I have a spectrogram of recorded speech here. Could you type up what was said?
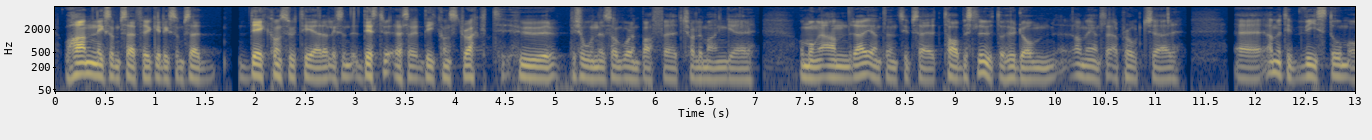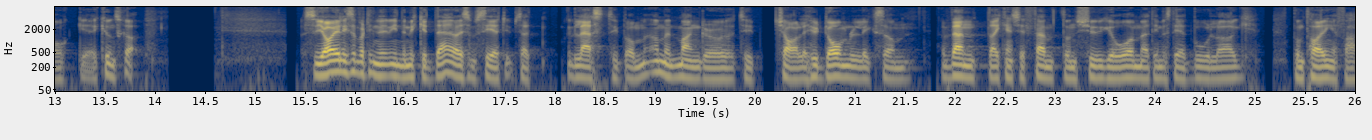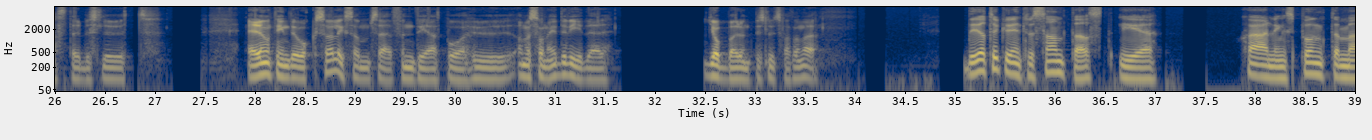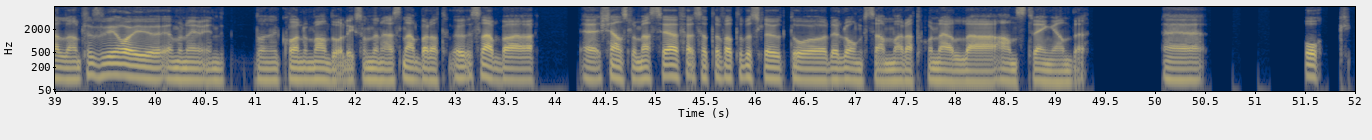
Och han liksom så här försöker liksom så här dekonstruera, liksom, alltså deconstruct hur personer som Warren Buffett, Charlie Munger och många andra egentligen typ så här, tar beslut och hur de ja, men egentligen approachar eh, ja, men typ visdom och eh, kunskap. Så jag har liksom varit inne, inne mycket där och liksom ser typ så här, läst typ om ja, men Munger och typ Charlie, hur de liksom väntar kanske 15-20 år med att investera i ett bolag. De tar inga förhastade beslut. Är det någonting du också liksom så funderat på hur ja, sådana individer jobbar runt beslutsfattande? Det jag tycker är intressantast är skärningspunkten mellan, för vi har ju, jag menar, Daniel Kahneman då, liksom den här snabba, eh, snabba eh, känslomässiga sättet att fatta beslut och det långsamma, rationella, ansträngande. Eh, och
